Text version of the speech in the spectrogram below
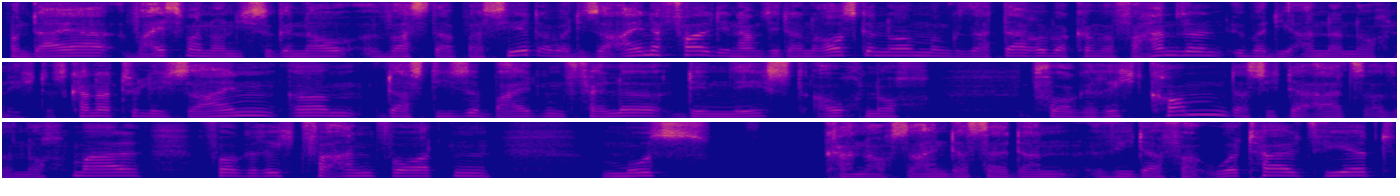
Von daher weiß man noch nicht so genau, was da passiert, aber dieser eine Fall, den haben sie dann rausgenommen und gesagt, darüber können wir verhandeln, über die anderen noch nicht. Es kann natürlich sein, ähm, dass diese beiden Fälle demnächst auch noch vor Gericht kommen, dass sich der Arzt also nochmal vor Gericht verantworten muss. Kann auch sein, dass er dann wieder verurteilt wird.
